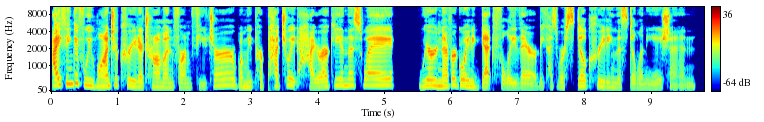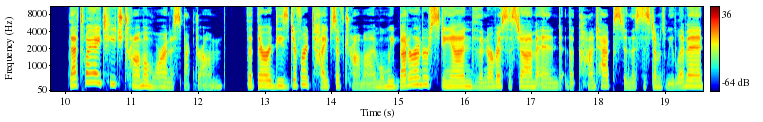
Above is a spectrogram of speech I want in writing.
I think if we want to create a trauma informed future, when we perpetuate hierarchy in this way, we're never going to get fully there because we're still creating this delineation. That's why I teach trauma more on a spectrum, that there are these different types of trauma. And when we better understand the nervous system and the context and the systems we live in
